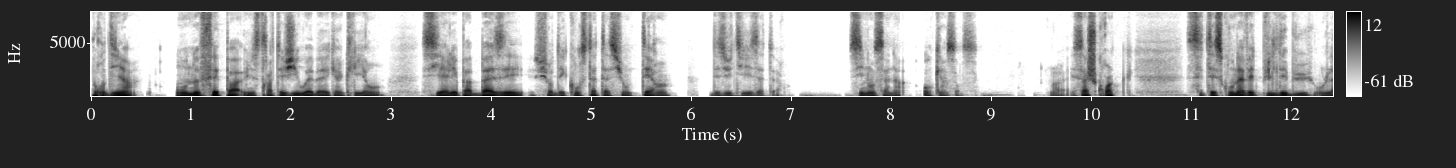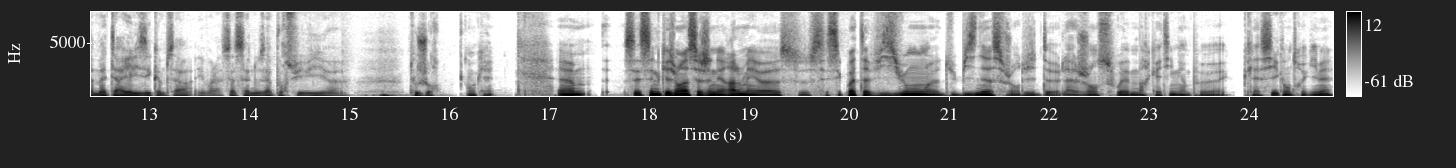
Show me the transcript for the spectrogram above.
pour dire on ne fait pas une stratégie web avec un client si elle n'est pas basée sur des constatations terrain des utilisateurs. Sinon, ça n'a aucun sens. Et ça, je crois que c'était ce qu'on avait depuis le début. On l'a matérialisé comme ça. Et voilà, ça, ça nous a poursuivi euh, toujours. Ok. Euh, c'est une question assez générale, mais euh, c'est quoi ta vision du business aujourd'hui de l'agence web marketing un peu classique, entre guillemets?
